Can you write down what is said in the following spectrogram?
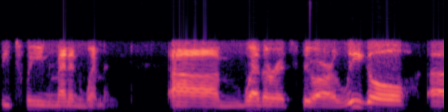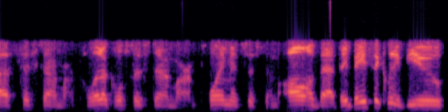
between men and women, um, whether it's through our legal uh, system, our political system, our employment system, all of that. They basically view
